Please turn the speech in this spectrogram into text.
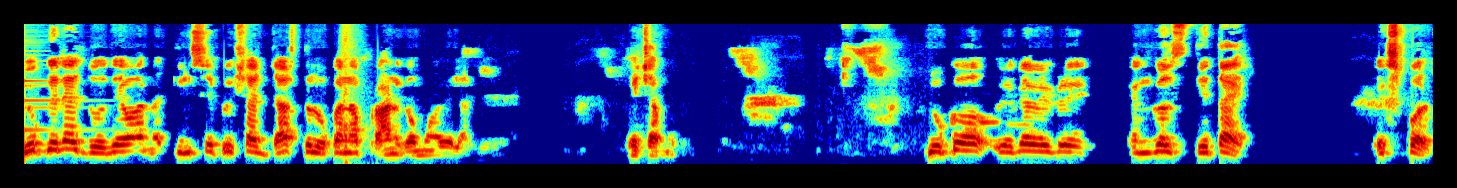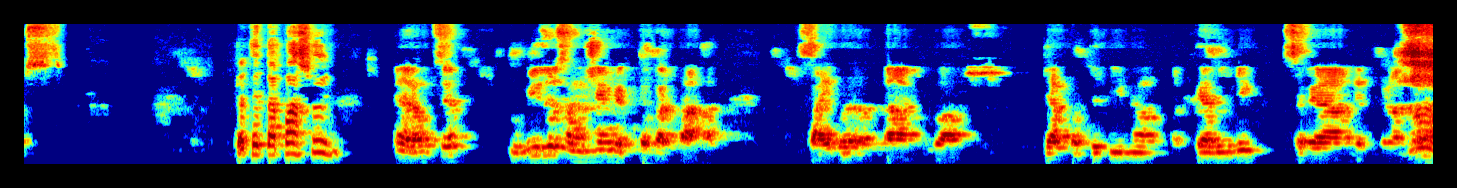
योग्य नाही. दुर्दैवानं तीनशे पेक्षा जास्त लोकांना प्राण गमवावे लागले. याच्यामध्ये लोक वेगळे वेगळे अँगल्स देत आहेत एक्सपर्ट्स तर ते तपास होईल. तुम्ही जो संशय व्यक्त करता आहात सायबर हल्ला किंवा ज्या पद्धतीनं अत्याधुनिक सगळ्या यंत्रणा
